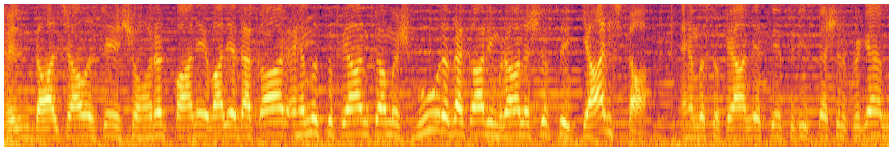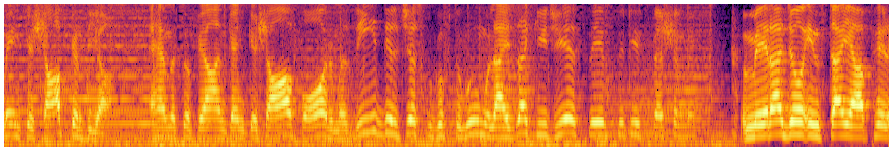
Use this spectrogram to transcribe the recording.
فلم دال چاول سے شہرت پانے والے اداکار احمد سفیان کا مشہور اداکار عمران اشرف سے کیا رشتہ؟ احمد سفیان نے سیف سٹی اسپیشل پروگرام میں انکشاف کر دیا۔ احمد سفیان کا انکشاف اور مزید دلچسپ گفتگو ملاحظہ کیجیے سیف سٹی اسپیشل میں۔ میرا جو انسٹا یا پھر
